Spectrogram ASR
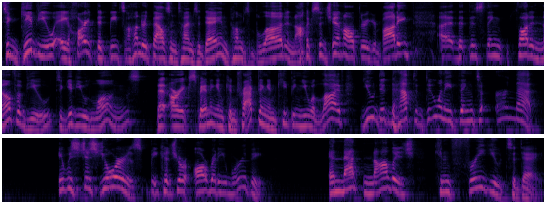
to give you a heart that beats 100,000 times a day and pumps blood and oxygen all through your body. Uh, that this thing thought enough of you to give you lungs that are expanding and contracting and keeping you alive. You didn't have to do anything to earn that. It was just yours because you're already worthy. And that knowledge can free you today.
